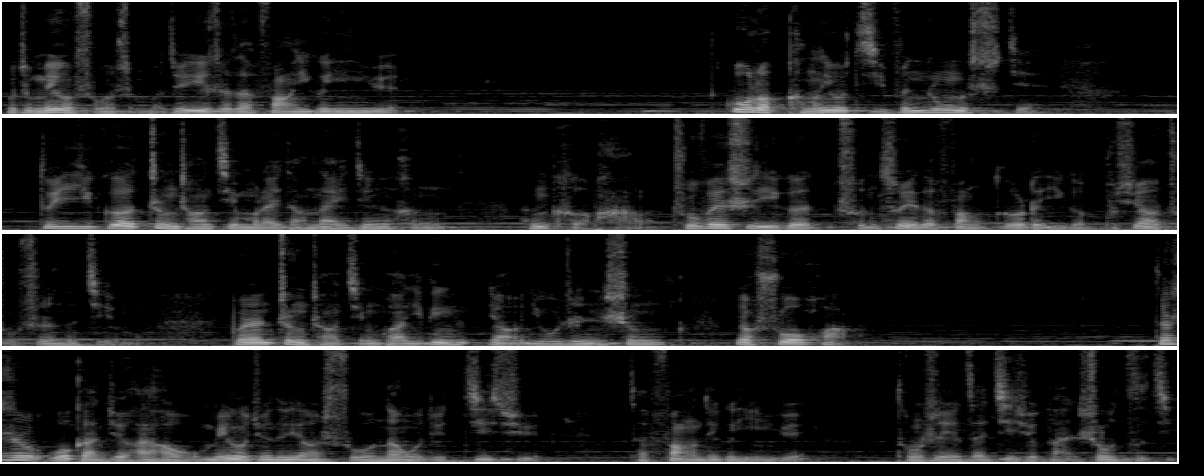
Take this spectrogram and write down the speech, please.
我就没有说什么，就一直在放一个音乐。过了可能有几分钟的时间，对于一个正常节目来讲，那已经很很可怕了，除非是一个纯粹的放歌的一个不需要主持人的节目。不然正常情况一定要有人声，要说话。但是我感觉还好，我没有觉得要说，那我就继续在放这个音乐，同时也在继续感受自己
